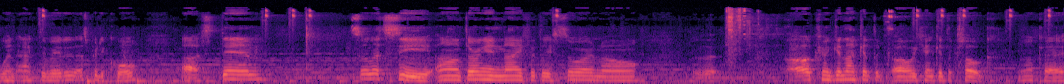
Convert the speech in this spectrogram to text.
when activated. That's pretty cool. Uh. So let's see. Uh, throwing a knife with a sword. No. Oh, can we not get the? Oh, we can't get the cloak. Okay.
